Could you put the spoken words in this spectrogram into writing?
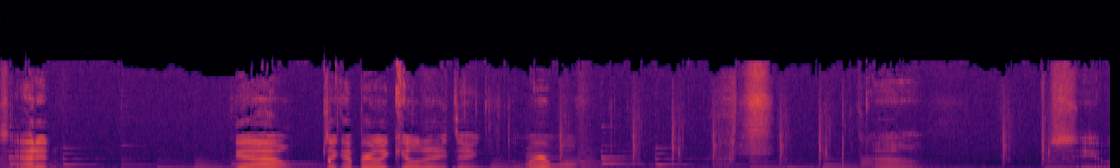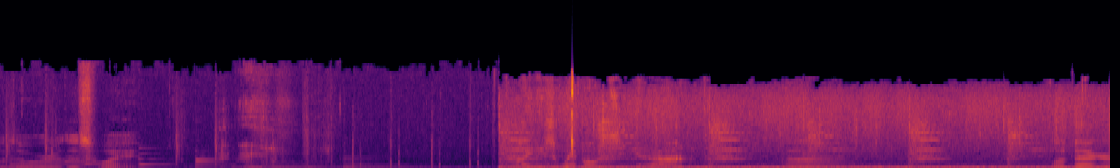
See, I didn't. Yeah, I don't think I barely killed anything. The werewolf. This way. Finest weapons in the land. Uh, blood dagger,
